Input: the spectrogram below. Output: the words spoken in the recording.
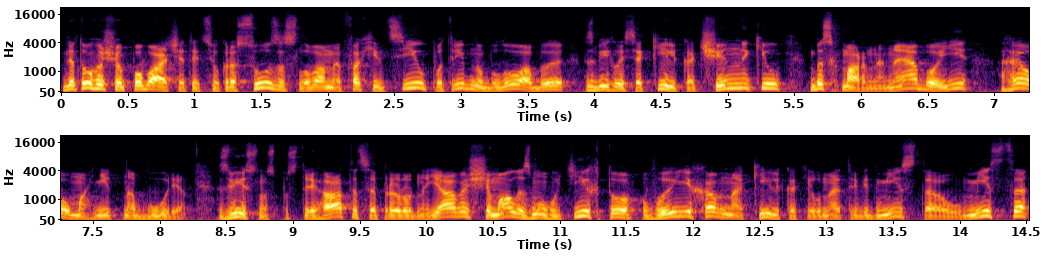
Для того щоб побачити цю красу, за словами фахівців, потрібно було, аби збіглися кілька чинників, безхмарне небо і геомагнітна буря. Звісно, спостерігати це природне явище мали змогу ті, хто виїхав на кілька кілометрів від міста у місце,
